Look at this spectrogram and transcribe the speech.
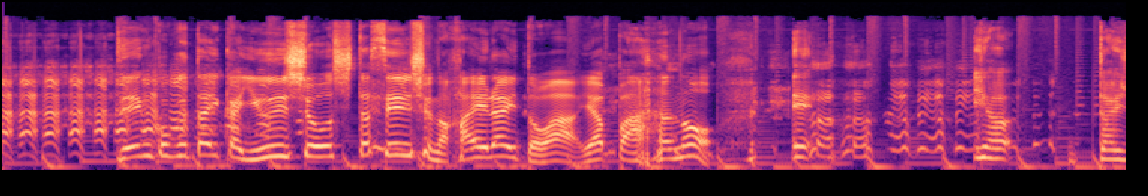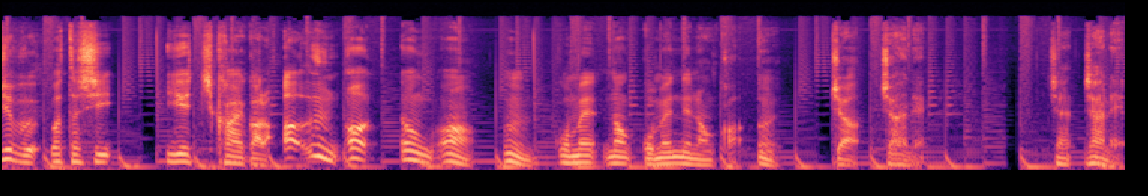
全国大会優勝した選手のハイライトはやっぱあのえいや大丈夫。私家近いから。あうんあうんあうん。ごめんなんごめんねなんか。うん。じゃじゃあね。じゃじゃあね。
